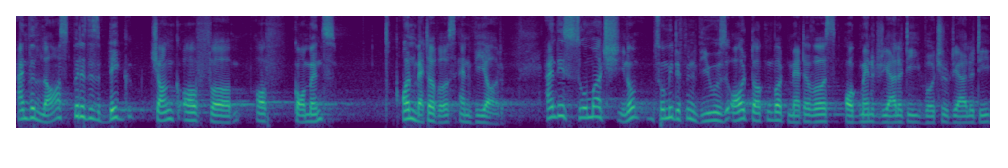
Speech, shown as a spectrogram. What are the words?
And the last bit is this big chunk of, uh, of comments on metaverse and VR. And there's so much, you know, so many different views, all talking about metaverse, augmented reality, virtual reality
